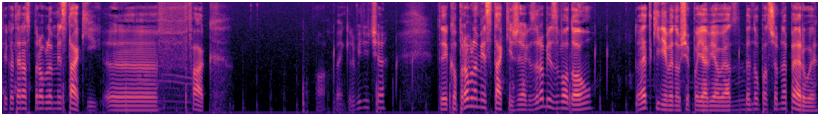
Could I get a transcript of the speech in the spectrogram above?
Tylko teraz problem jest taki. Yy, fuck. O, węgiel, widzicie? Tylko problem jest taki, że jak zrobię z wodą, to etki nie będą się pojawiały, a będą potrzebne perły.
